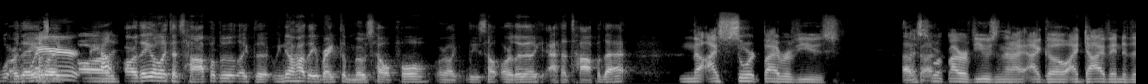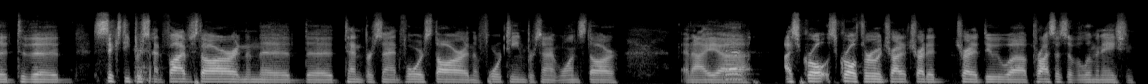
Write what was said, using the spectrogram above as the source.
Are they, where, like, how, are- Are they on like the top of the like the? We know how they rank the most helpful or like least helpful. Are they like at the top of that? No, I sort by reviews. I sort by reviews, and then I, I go I dive into the to the sixty percent five star, and then the the ten percent four star, and the fourteen percent one star, and I uh, Yeah. I scroll scroll through and try to try to try to do a process of elimination.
